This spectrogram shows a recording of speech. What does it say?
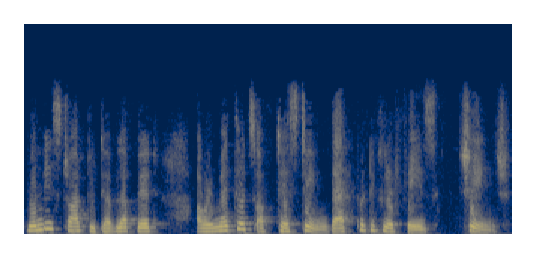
When we start to develop it, our methods of testing that particular phase change.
